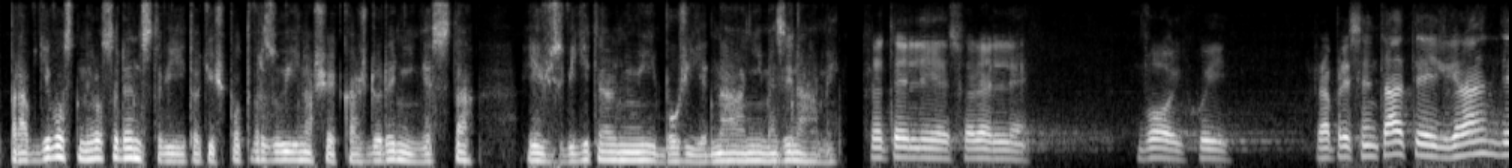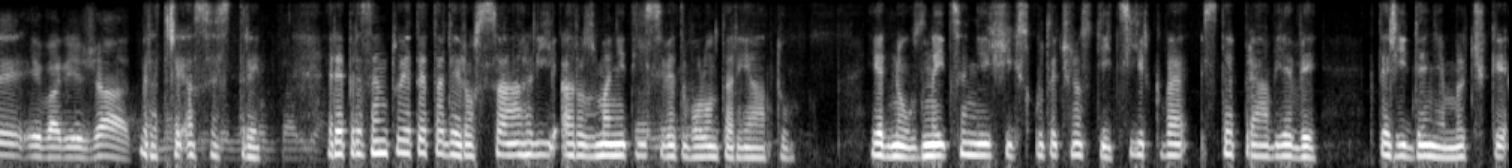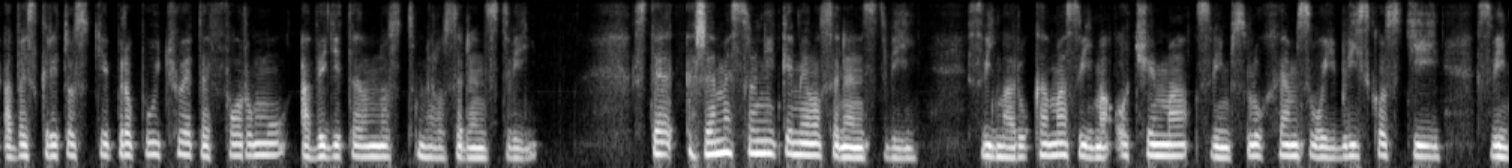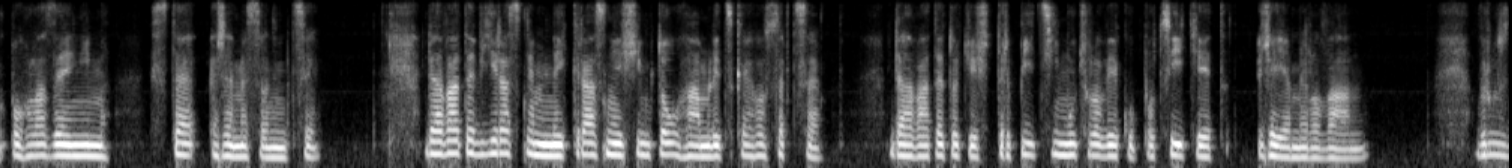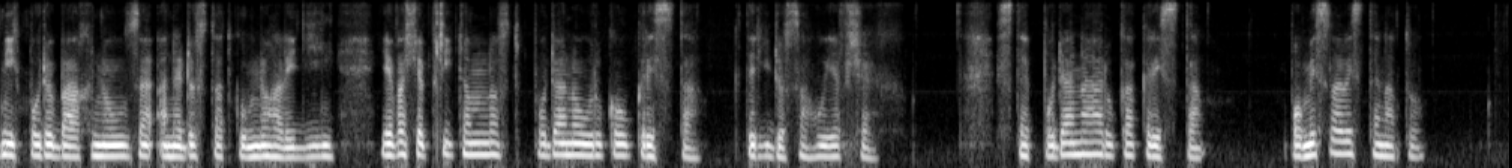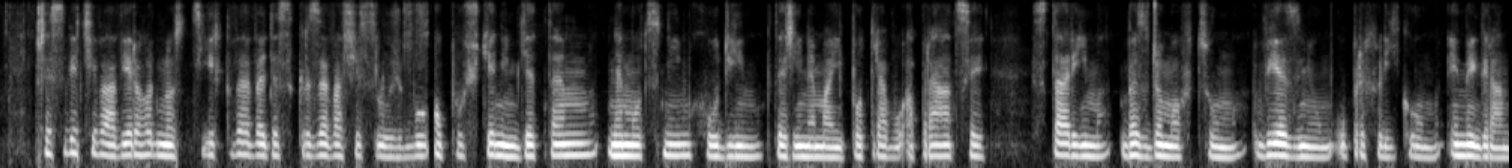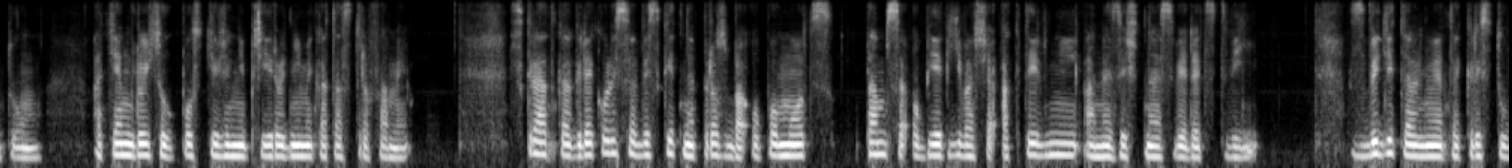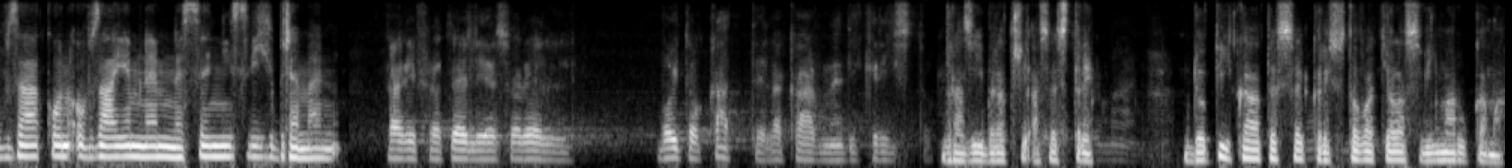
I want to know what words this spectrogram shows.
Pravdivost milosedenství totiž potvrzují naše každodenní gesta, jež zviditelňují boží jednání mezi námi. Fratelli e sorelle, voi qui Bratři a sestry, reprezentujete tady rozsáhlý a rozmanitý svět volontariátu. Jednou z nejcennějších skutečností církve jste právě vy, kteří denně mlčky a ve skrytosti propůjčujete formu a viditelnost milosedenství. Jste řemeslníky milosedenství, svýma rukama, svýma očima, svým sluchem, svojí blízkostí, svým pohlazením, jste řemeslníci. Dáváte výraz těm nejkrásnějším touhám lidského srdce. Dáváte totiž trpícímu člověku pocítit, že je milován. V různých podobách nouze a nedostatku mnoha lidí je vaše přítomnost podanou rukou Krista, který dosahuje všech. Jste podaná ruka Krista. Pomysleli jste na to? Přesvědčivá věrohodnost církve vede skrze vaši službu opuštěným dětem, nemocným, chudým, kteří nemají potravu a práci, starým, bezdomovcům, vězňům, uprchlíkům, imigrantům a těm, kdo jsou postiženi přírodními katastrofami. Zkrátka, kdekoliv se vyskytne prozba o pomoc, tam se objeví vaše aktivní a nezištné svědectví. Zviditelňujete Kristův zákon o vzájemném nesení svých břemen. Cari fratelli e sorelle, Drazí bratři a sestry, dotýkáte se Kristova těla svýma rukama.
